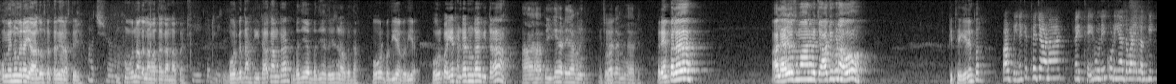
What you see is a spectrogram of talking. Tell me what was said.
ਉਹ ਮੈਨੂੰ ਮੇਰਾ ਯਾਰ ਦੋਸਤ ਟੱਕਰ ਗਿਆ ਰਸਤੇ 'ਚ। ਅੱਛਾ। ਹੋਰ ਨਾਲ ਗੱਲਾਂ ਬਾਤਾਂ ਕਰਨ ਲੱਗ ਪਏ। ਠੀਕ ਹੈ ਠੀਕ ਹੋਰ ਕਿੱਦਾਂ ਠੀਕ ਠਾਕ ਕੰਮ ਕਰ ਵਧੀਆ ਵਧੀਆ ਤੁਸੀਂ ਸੁਣਾਓ ਕਿੱਦਾਂ? ਹੋਰ ਵਧੀਆ ਵਧੀਆ। ਹੋਰ ਭਾਈਆ ਠੰਡਾ ਠੁੰਡਾ ਵੀ ਪੀਤਾ ਹਾਂ ਹਾਂ ਪੀ ਕੇ ਹਟੇ ਆ ਹੁਣੇ। ਅੱਛਾ। ਥੋੜਾ ਟਾਈਮ ਹੋਇਆ ਰਿੰਪਲ ਆ ਲੈ ਜਾਓ ਸਮਾਨ ਵਿੱਚ ਚਾਹ ਚੂ ਬਣਾਓ। ਕਿੱਥੇ ਗਈ ਰਿੰਪਲ? ਭਾਬੀ ਨੇ ਕਿੱਥੇ ਜਾਣਾ ਹੈ? ਇੱਥੇ ਹੀ ਹੁਣੀ ਕੁੜੀਆਂ ਦਿਵਾਲੇ ਲੱਗੀ।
